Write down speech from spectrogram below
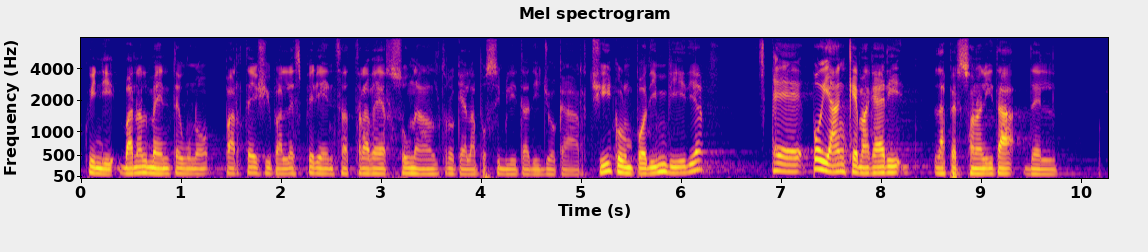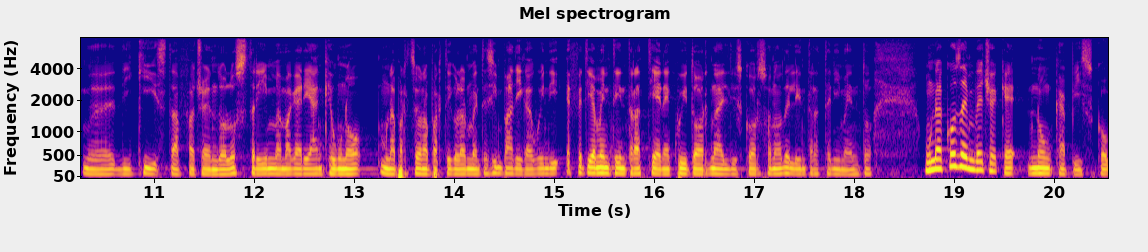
Quindi banalmente uno partecipa all'esperienza attraverso un altro che ha la possibilità di giocarci con un po' di invidia e poi anche magari la personalità del eh, di chi sta facendo lo stream, magari anche uno, una persona particolarmente simpatica, quindi effettivamente intrattiene, qui torna il discorso no, dell'intrattenimento. Una cosa invece che non capisco,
